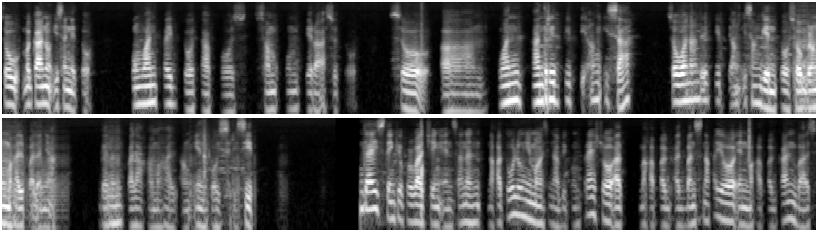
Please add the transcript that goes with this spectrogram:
So, magkano isa nito? Kung 1.5 to, tapos 10 piraso to. So, um, 150 ang isa. So, 150 ang isang gento. Sobrang mahal pala niya. Ganun pala kamahal ang invoice receipt. Guys, thank you for watching and sana nakatulong yung mga sinabi kong presyo at makapag-advance na kayo and makapag-canvas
